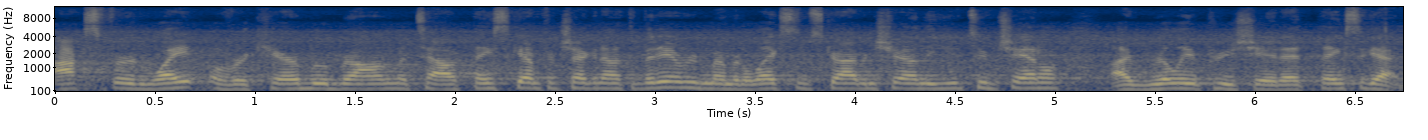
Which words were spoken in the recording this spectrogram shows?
Oxford White over Caribou Brown Metallic. Thanks again for checking out the video. Remember to like, subscribe, and share on the YouTube channel. I really appreciate it. Thanks again.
